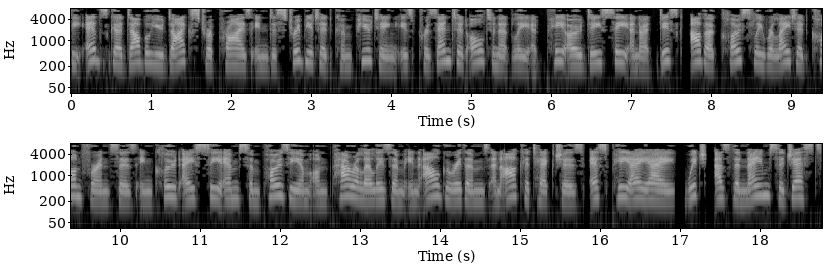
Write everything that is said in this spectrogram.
The Edsger W. Dijkstra Prize in Distributed Computing is presented alternately at PODC and at DISC. Other closely related conferences include ACM Symposium on Parallelism in Algorithms and Architectures (SPAA), which, as the name suggests,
